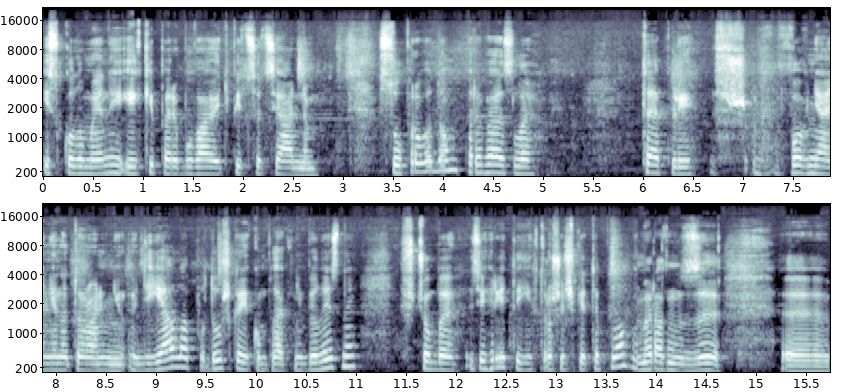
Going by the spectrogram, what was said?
із Коломини, які перебувають під соціальним супроводом. Привезли теплі вовняні натуральні одіяла, подушка і комплектні білизни, щоб зігріти їх трошечки тепло. Ми разом з е,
